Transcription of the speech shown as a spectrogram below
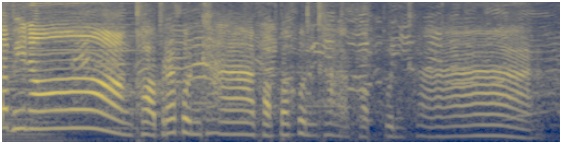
ตัวพี่น้อง ขอบพระคุณค่ะ ขอบพระคุณค่ะ ขอบคุณค่ะ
